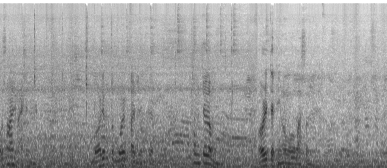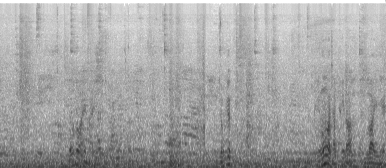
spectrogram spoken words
고소하니 맛있네. 머리부터 꼬리까지 이렇게 통째로 먹는 거. 어릴 때 빙어 먹어봤었는데 고소하니 맛있어. 여기 빙어가 잡히나? 우라이에?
